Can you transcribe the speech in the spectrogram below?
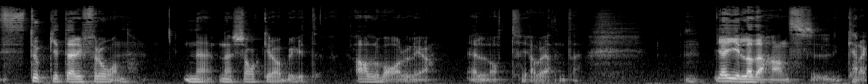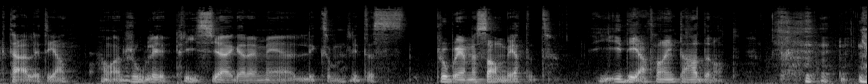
stuckit därifrån när, när saker har blivit allvarliga. Eller något, jag vet inte. Jag gillade hans karaktär lite grann. Han var en rolig prisjägare med liksom lite problem med samvetet. I det att han inte hade något.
